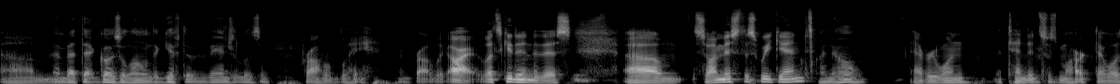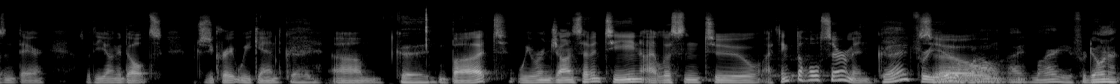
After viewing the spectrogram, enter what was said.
um, I bet that goes along with the gift of evangelism. probably, probably. All right, let's get into this. Um, so I missed this weekend. I know. Everyone attendance was marked. I wasn't there. I was with the young adults, which is a great weekend. Good. Um, Good. but we were in John 17. I listened to, I think, the whole sermon. Good for you. Wow. I admire you for doing it.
